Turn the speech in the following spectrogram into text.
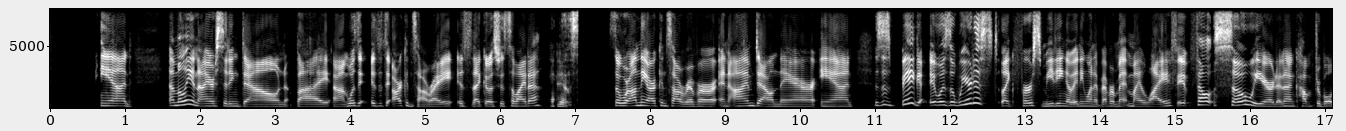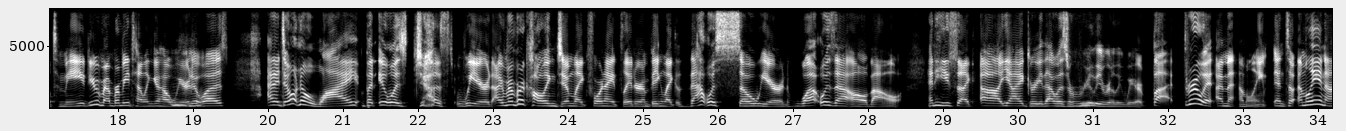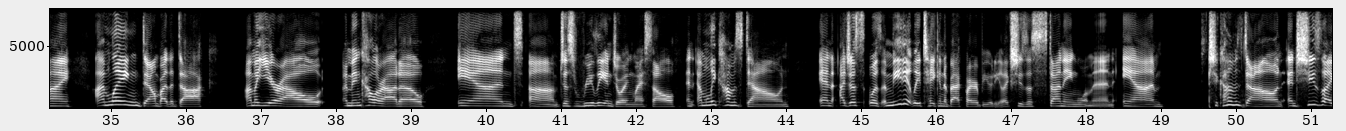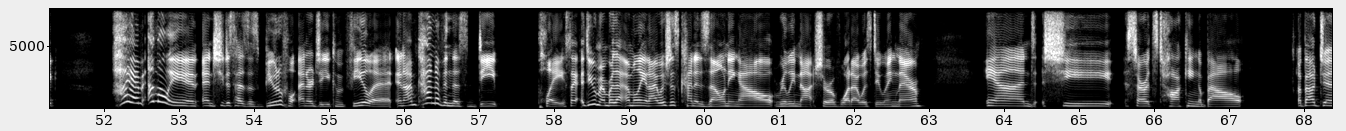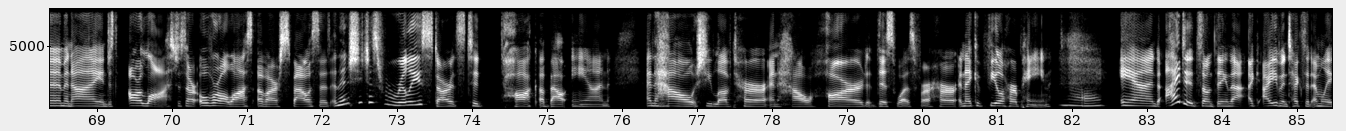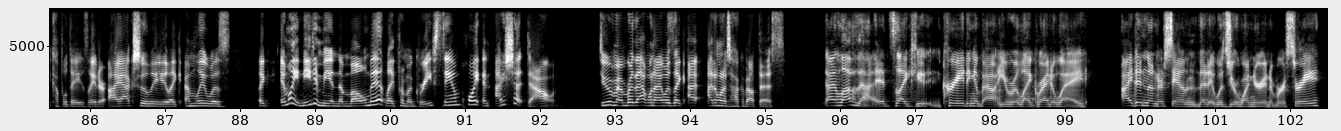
And Emily and I are sitting down by um, was it is it the Arkansas, right? Is that goes to Salida? Yes. So we're on the Arkansas River and I'm down there and this is big. It was the weirdest like first meeting of anyone I've ever met in my life. It felt so weird and uncomfortable to me. Do you remember me telling you how weird Mhm. it was? And I don't know why, but it was just weird. I remember calling Jim like four nights later and being like, that was so weird. What was that all about? And he's like, uh, yeah, I agree. That was really, really weird. But through it, I met Emily. And so Emily and I, I'm laying down by the dock. I'm a year out. I'm in Colorado and um, just really enjoying myself. And Emily comes down, and I just was immediately taken aback by her beauty. Like she's a stunning woman, and she comes down, and she's like, "Hi, I'm Emily," and, and she just has this beautiful energy. You can feel it, and I'm kind of in this deep place. I, do remember that, Emily? And I was just kind of zoning out, really not sure of what I was doing there. And she starts talking about about Jim and I and just our loss, just our overall loss of our spouses. And then she just really starts to talk about Anne and how she loved her and how hard this was for her. And I could feel her pain. Aw. And I did something that I, I even texted Emily a couple days later. I actually, like, Emily was like, Emily needed me in the moment, like from a grief standpoint, and I shut down. Do you remember that when I was like, I, I don't want to talk about this? I love that. It's like you creating about you were like right away. I didn't understand that it was your one year anniversary.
